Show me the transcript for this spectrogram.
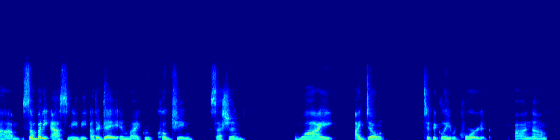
Um, somebody asked me the other day in my group coaching session why I don't typically record on um,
